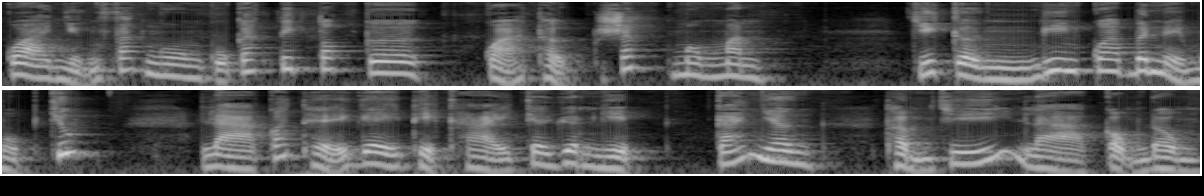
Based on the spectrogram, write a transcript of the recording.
qua những phát ngôn của các tiktoker quả thật rất mong manh. Chỉ cần nghiêng qua bên này một chút là có thể gây thiệt hại cho doanh nghiệp cá nhân thậm chí là cộng đồng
